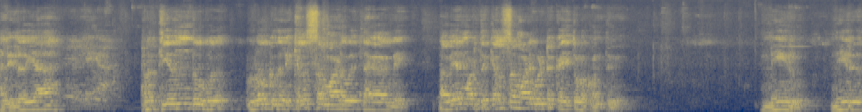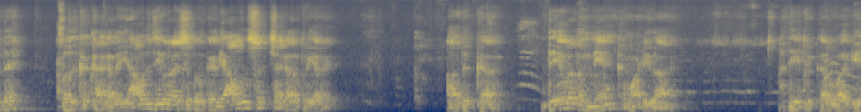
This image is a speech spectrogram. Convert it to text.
ಅಲ್ಲಿಲಯ್ಯ ಪ್ರತಿಯೊಂದು ಲೋಕದಲ್ಲಿ ಕೆಲಸ ಮಾಡುವತ್ತಾಗಲಿ ನಾವೇನ್ ಮಾಡ್ತೀವಿ? ಕೆಲಸ ಮಾಡಿಬಿಟ್ಟು ಕೈ ತೊಳ್ಕೊತೀವಿ. ನೀರು ನೀರಿಲ್ಲದೆ ಬದುಕಕ್ಕಾಗಲ್ಲ. ಯಾವ ಜೀವರಾಶಿ ಬದುಕಲ್ಲ ಯಾವುದು ಸ್ವಚ್ಛ ಆಗಲ್ಲ ಪ್ರಿಯರೇ. ಅದಕ್ಕೆ ದೇವರನ್ನ ನೇಮಕ ಮಾಡಿದ್ದಾನೆ ಅದೇ ಪ್ರಕಾರವಾಗಿ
